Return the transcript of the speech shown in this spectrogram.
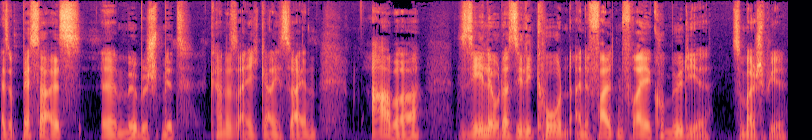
also besser als äh, Möbelschmidt kann das eigentlich gar nicht sein. Aber Seele oder Silikon, eine faltenfreie Komödie zum Beispiel.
